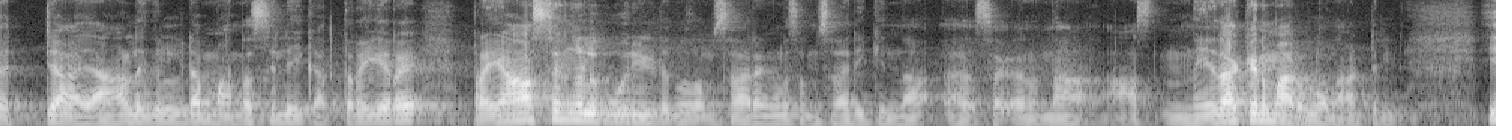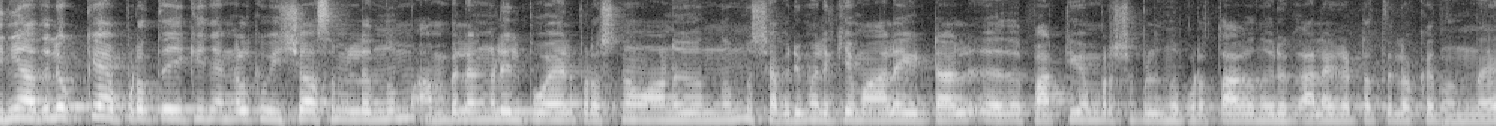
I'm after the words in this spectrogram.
തെറ്റായ ആളുകളുടെ മനസ്സിലേക്ക് അത്രയേറെ പ്രയാസങ്ങൾ കോരിയിടുന്ന സംസാരങ്ങൾ സംസാരിക്കുന്ന നേതാക്കന്മാരുള്ള നാട്ടിൽ. ഇനി അതിലൊക്കെ അപ്പുറത്തേക്ക് ഞങ്ങൾക്ക് വിശ്വാസമില്ലെന്നും അമ്പലങ്ങളിൽ പോയാൽ പ്രശ്നമാണ് എന്നും ശബരിമലയ്ക്ക് മാലയിട്ടാൽ പാർട്ടി മെമ്പർഷിപ്പിൽ നിന്ന് പുറത്താകുന്ന ഒരു കാലഘട്ടത്തിലൊക്കെ നിന്ന്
